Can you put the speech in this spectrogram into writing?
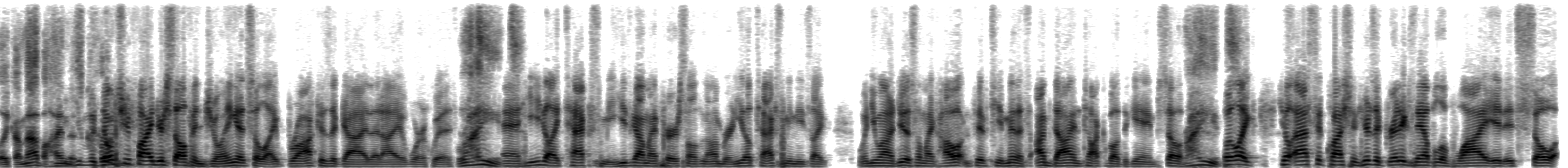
Like I'm not behind this. but don't you find yourself enjoying it? So like Brock is a guy that I work with, Right. and he like texts me. He's got my personal number, and he'll text me, and he's like, "When you want to do this?" I'm like, "How about in 15 minutes?" I'm dying to talk about the game. So right. But like he'll ask a question. Here's a great example of why it, it's so.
